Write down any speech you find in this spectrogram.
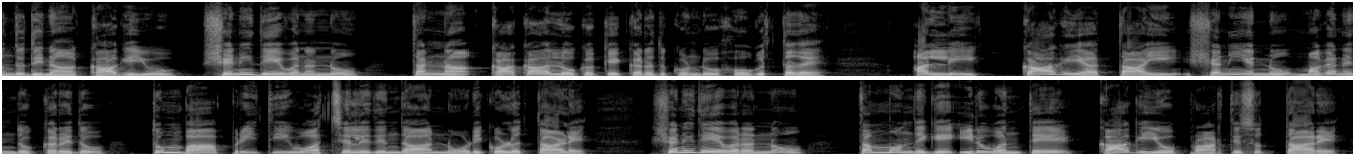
ಒಂದು ದಿನ ಕಾಗೆಯು ಶನಿದೇವನನ್ನು ತನ್ನ ಕಾಕಾಲೋಕಕ್ಕೆ ಕರೆದುಕೊಂಡು ಹೋಗುತ್ತದೆ. ಅಲ್ಲಿ ಕಾಗೆಯ ತಾಯಿ ಶನಿಯನ್ನು ಮಗನೆಂದು ಕರೆದು ತುಂಬ ಪ್ರೀತಿ ವಾತ್ಸಲ್ಯದಿಂದ ನೋಡಿಕೊಳ್ಳುತ್ತಾಳೆ. ಶನಿದೇವರನ್ನು ತಮ್ಮೊಂದಿಗೆ ಇರುವಂತೆ ಕಾಗೆಯು ಪ್ರಾರ್ಥಿಸುತ್ತಾರೆ.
